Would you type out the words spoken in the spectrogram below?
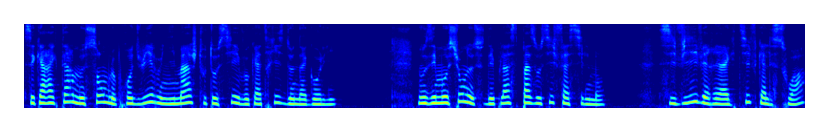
ses caractères me semblent produire une image tout aussi évocatrice de Nagori. Nos émotions ne se déplacent pas aussi facilement. Si vives et réactives qu'elles soient,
